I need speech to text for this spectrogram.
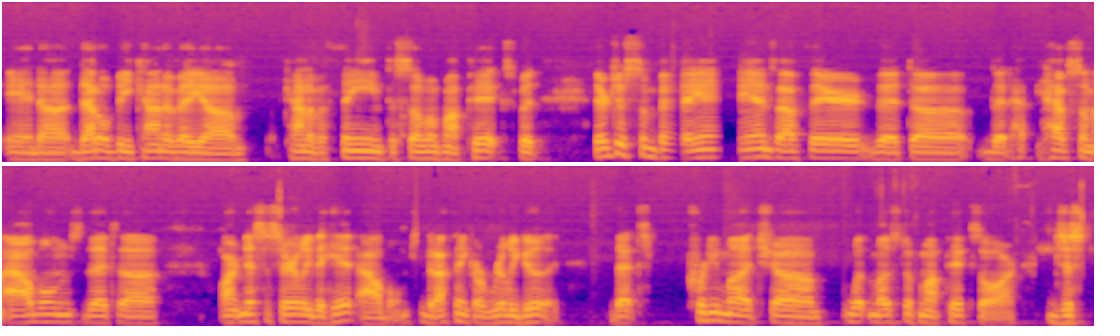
and uh, that'll be kind of a um, kind of a theme to some of my picks. But there are just some bands out there that uh, that ha- have some albums that uh, aren't necessarily the hit albums that I think are really good. That's pretty much uh, what most of my picks are. Just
